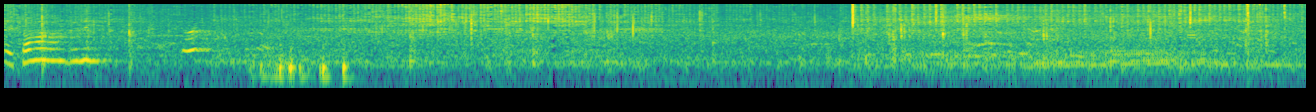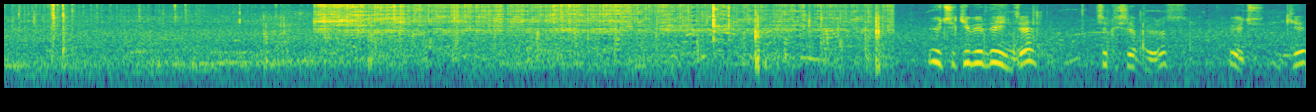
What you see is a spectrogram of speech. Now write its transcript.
Evet, tamamen benim 3 2 1 deyince çıkış yapıyoruz. 3 2 1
